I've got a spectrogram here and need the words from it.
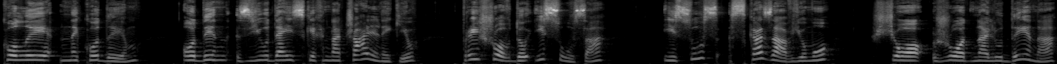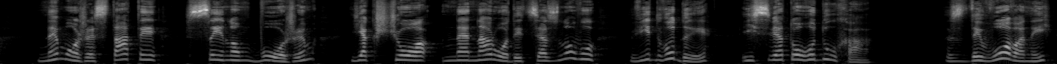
Коли Никодим, один з юдейських начальників, прийшов до Ісуса, Ісус сказав йому, що жодна людина не може стати Сином Божим, якщо не народиться знову від води і Святого Духа. Здивований,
